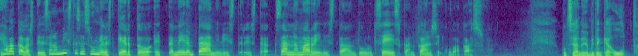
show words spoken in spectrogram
ihan vakavasti, niin sano, mistä se sun mielestä kertoo, että meidän pääministeristä Sanna Marinista on tullut Seiskan kansikuva kasvu? Mutta sehän ei ole mitenkään uutta.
